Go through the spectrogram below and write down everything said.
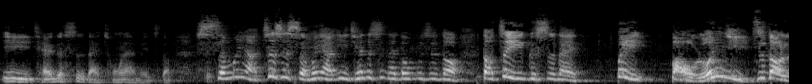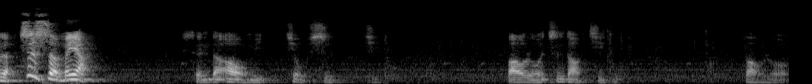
以前的世代从来没知道什么呀？这是什么呀？以前的世代都不知道，到这一个世代被保罗你知道了是什么呀？神的奥秘就是基督。保罗知道基督，保罗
